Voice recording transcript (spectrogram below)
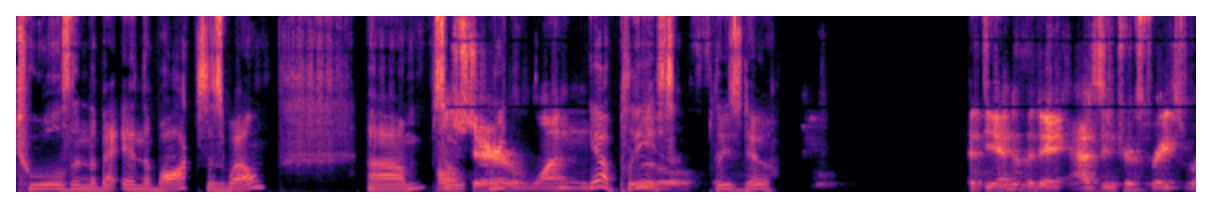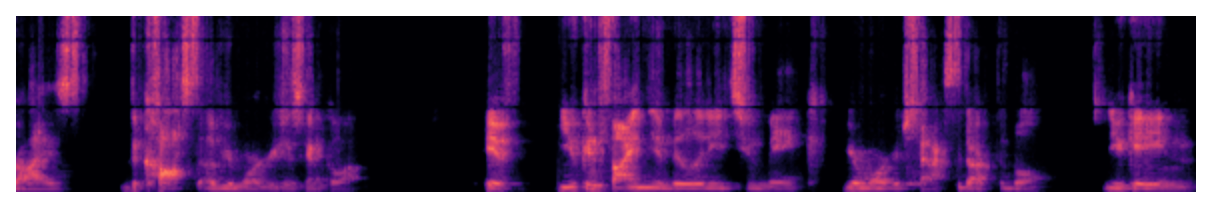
tools in the in the box as well. Um, so I'll share one. Yeah, please, please do. At the end of the day, as interest rates rise, the cost of your mortgage is going to go up. if you can find the ability to make your mortgage tax deductible, you gain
